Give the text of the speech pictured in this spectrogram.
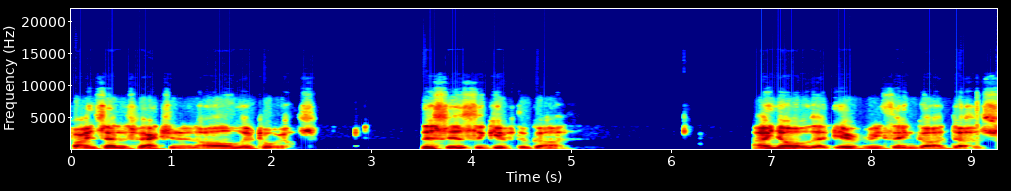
find satisfaction in all their toils. This is the gift of God. I know that everything God does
